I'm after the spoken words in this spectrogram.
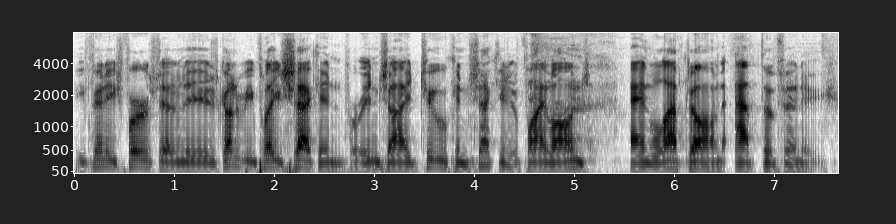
he finished first and is going to be placed second for inside two consecutive pylons and lapped on at the finish.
